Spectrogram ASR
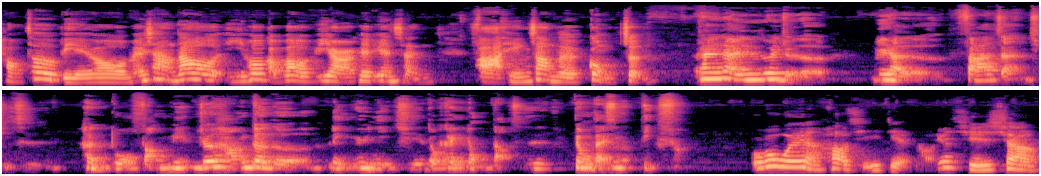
好特别哦！没想到以后搞不好 VR 可以变成法庭上的共振。看下来就是会觉得 VR 的发展其实很多方面，就是好像各个领域你其实都可以用到，只是用在什么地方。不过我也很好奇一点哦，因为其实像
